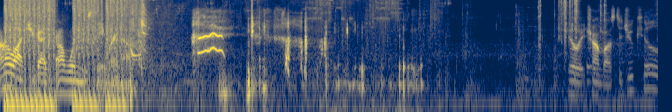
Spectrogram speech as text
I don't know about you guys, but I'm winning this game right now. Yo, wait, Tronboss, did you kill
